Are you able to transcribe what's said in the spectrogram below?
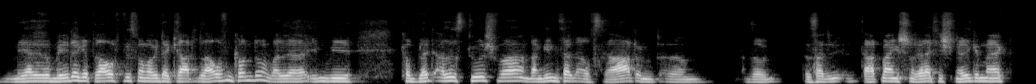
mehrere Meter gebraucht, bis man mal wieder gerade laufen konnte, weil er irgendwie komplett alles durch war. Und dann ging es halt aufs Rad und ähm, also das hat, da hat man eigentlich schon relativ schnell gemerkt,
